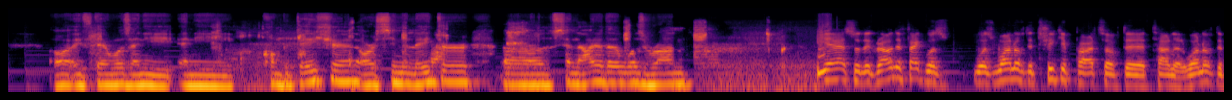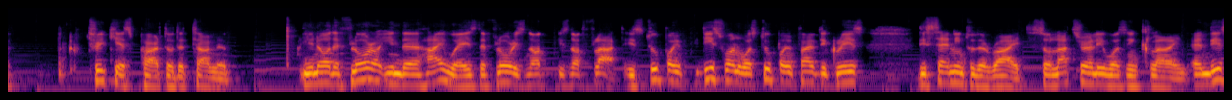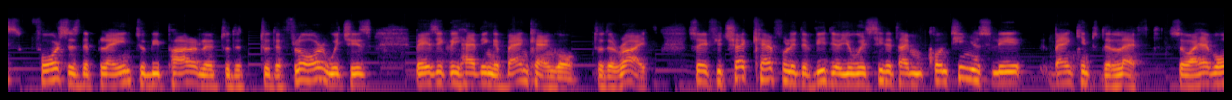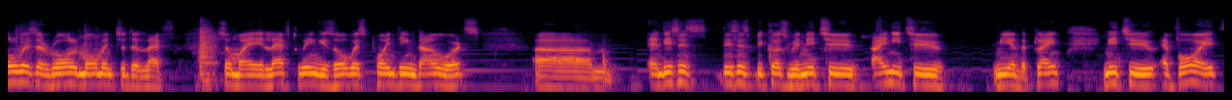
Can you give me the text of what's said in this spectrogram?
or if there was any any computation or simulator uh, scenario that was run? Yeah so the ground effect was was one of the tricky parts of the tunnel one of the trickiest part of the tunnel. You know the floor in the highways the floor is not is not flat. It's 2 point this one was 2.5 degrees descending to the right so laterally was inclined. And this forces the plane to be parallel to the to the floor which is basically having a bank angle to the right. So if you check carefully the video you will see that i'm continuously banking to the left. So i have always a roll moment to the left so my left wing is always pointing downwards. Um, and this is this is because we need to i need to me and the plane need to avoid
